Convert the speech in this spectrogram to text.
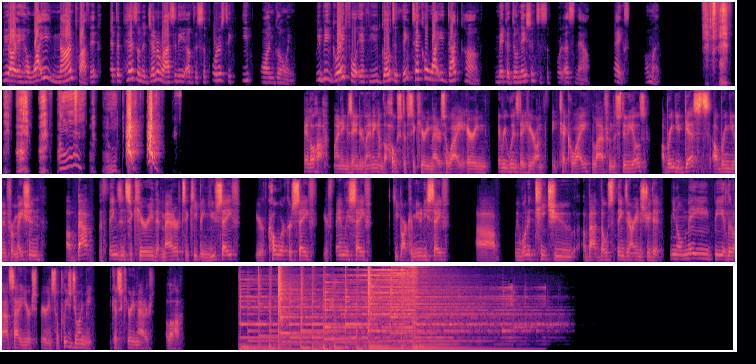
We are a Hawaii nonprofit that depends on the generosity of the supporters to keep on going. We'd be grateful if you'd go to thinktechhawaii.com and make a donation to support us now. Thanks so much. Hey, aloha. My name is Andrew Lanning. I'm the host of Security Matters Hawaii, airing every Wednesday here on Think Tech Hawaii, live from the studios. I'll bring you guests, I'll bring you information about the things in security that matter to keeping you safe, your coworkers safe, your family safe, to keep our community safe. Uh, we want to teach you about those things in our industry that you know may be a little outside of your experience. So please join me because security matters. Aloha.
